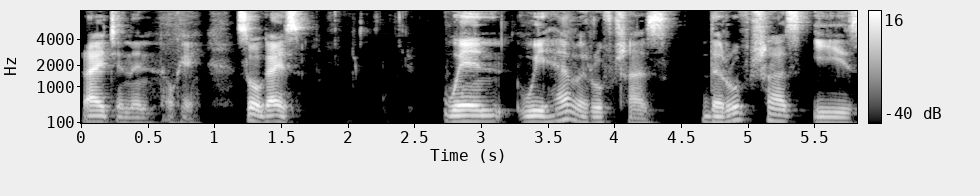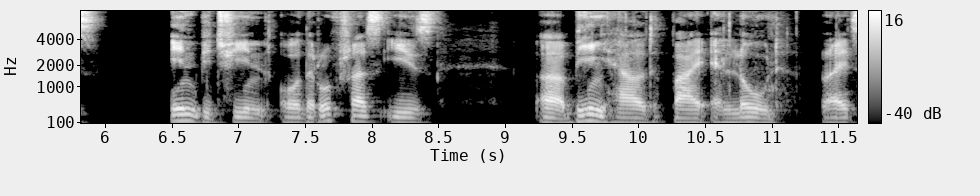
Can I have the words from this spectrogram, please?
right? And then okay. So guys when we have a roof truss the roof truss is in between or the roof truss is uh, being held by a load right?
